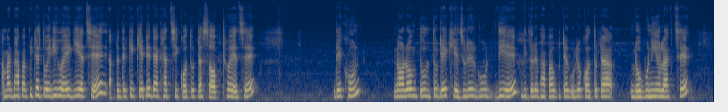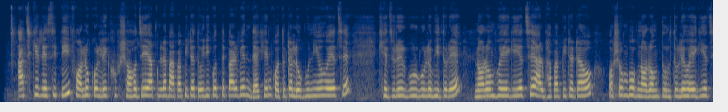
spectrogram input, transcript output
আমার ভাপা পিঠা তৈরি হয়ে গিয়েছে। আপনাদেরকে কেটে দেখাচ্ছি কতটা সফট হয়েছে। দেখুন নরম তুলতুলে খেজুরের গুড় দিয়ে ভিতরে ভাপা পিঠাগুলো কতটা লোভনীয় লাগছে। আজকের রেসিপি ফলো করলে খুব সহজেই আপনারা বাপা পিঠা তৈরি করতে পারবেন। দেখেন কতটা লোভনীয় হয়েছে। খেজুরের গুড়গুলো ভিতরে নরম হয়ে গিয়েছে আর ভাপা পিঠাটাও অসম্ভব নরম তুলতুলে হয়ে গিয়েছে।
